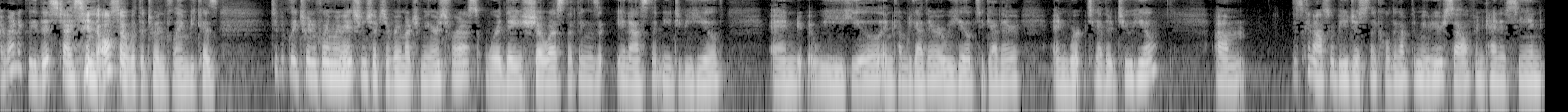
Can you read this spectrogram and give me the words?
Ironically, this ties in also with the twin flame because typically twin flame relationships are very much mirrors for us, where they show us the things in us that need to be healed. And we heal and come together, or we heal together and work together to heal. Um, this can also be just like holding up the mirror to yourself and kind of seeing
